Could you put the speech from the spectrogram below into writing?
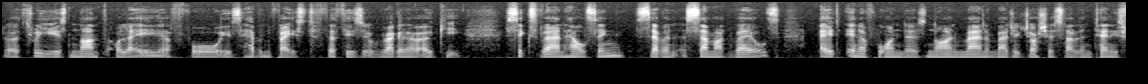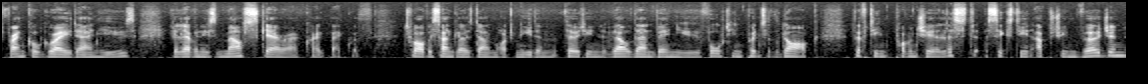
uh, three is Ninth Ole, uh, four is Heaven Faced, fifth is Ragado Oki, six Van Helsing, seven Samart Vales, 8 Enough Wonders, 9 Man of Magic Joshua Sutherland, 10 is Frankel Grey Dan Hughes, 11 is Mouse Scarer Craig Beckwith, 12 is Sun Goes Down Martin Needham, 13 Veldan Venue, 14 Prince of the Dark, 15 Provincial List, 16 Upstream Virgin,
